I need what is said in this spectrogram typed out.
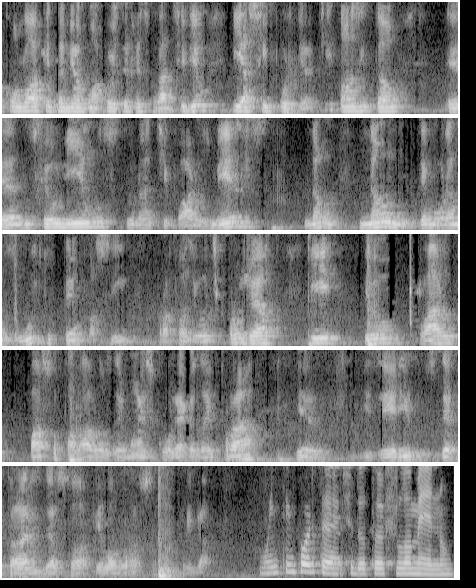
coloquem também alguma coisa de responsabilidade civil e assim por diante. E nós, então, eh, nos reunimos durante vários meses, não, não demoramos muito tempo assim para fazer o anteprojeto e eu, claro, passo a palavra aos demais colegas aí para eh, dizerem os detalhes dessa elaboração. Obrigado. Muito importante, doutor Filomeno.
